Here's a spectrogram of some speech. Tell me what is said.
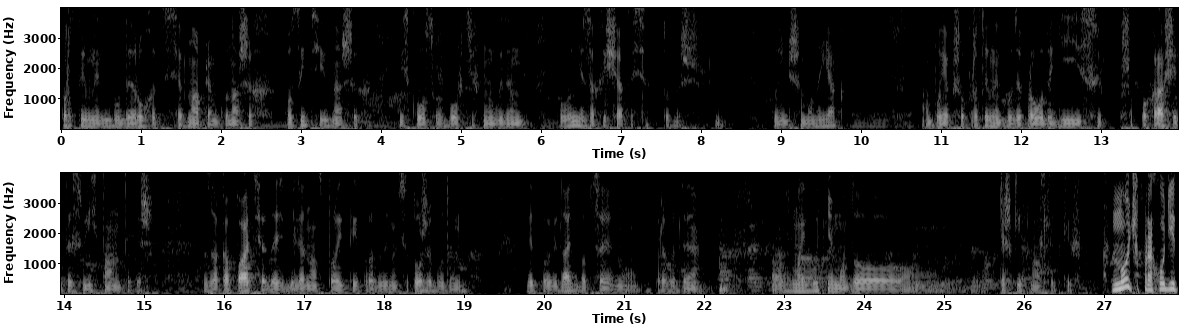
противник буде рухатися в напрямку наших позицій, наших військовослужбовців, ми будемо повинні захищатися, тобто ж ну, по-іншому ніяк. Або якщо противник буде проводити дії, щоб покращити свій стан, тобто ж закопатися, десь біля нас пройти, продвинутися, теж будемо відповідати, бо це ну, приведе в майбутньому до тяжких наслідків. Ночь проходит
